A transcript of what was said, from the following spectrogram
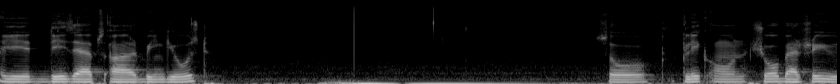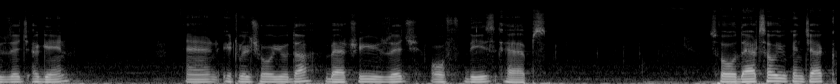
Uh, these apps are being used. So click on show battery usage again and it will show you the battery usage of these apps. So that's how you can check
